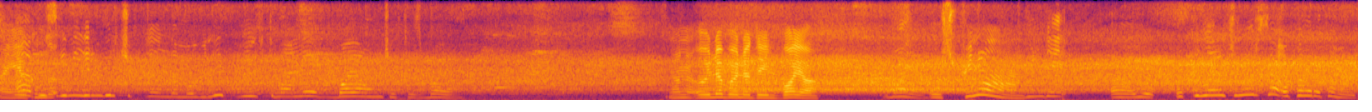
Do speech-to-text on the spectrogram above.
Aa, yakında... 2021 çıktığında mobili büyük ihtimalle bayağı onu çekeceğiz bayağı. Yani öyle böyle değil baya. Bayağı. Ospina. Günde aa, yok okullar açılırsa o kadar atamayız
